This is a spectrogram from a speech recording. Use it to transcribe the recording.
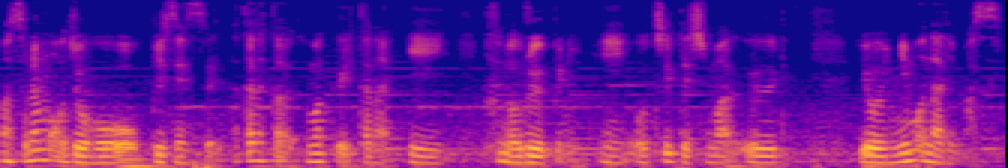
まあ、それも情報ビジネスでなかなかうまくいかない負のループに陥ってしまう要因にもなります。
